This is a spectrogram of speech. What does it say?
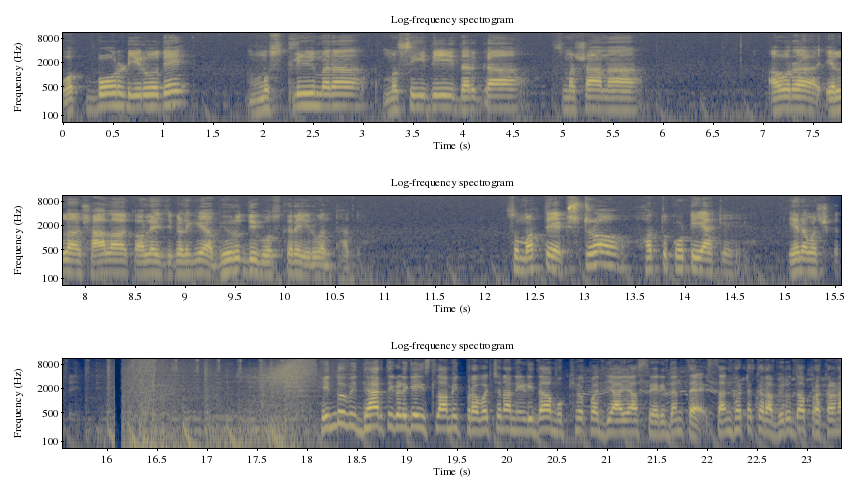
ವಕ್ ಬೋರ್ಡ್ ಇರೋದೇ ಮುಸ್ಲಿಮರ ಮಸೀದಿ, ದರ್ಗಾ, ಸ್ಮಶಾನ, ಅವರ ಎಲ್ಲ ಶಾಲಾ ಕಾಲೇಜುಗಳಿಗೆ ಅಭಿವೃದ್ಧಿಗೋಸ್ಕರ ಇರುವಂಥದ್ದು. ಸೊ ಮತ್ತೆ ಎಕ್ಸ್ಟ್ರಾ ಹತ್ತು ಕೋಟಿ ಯಾಕೆ? ಏನು ಅವಶ್ಯಕತೆ? ಹಿಂದೂ ವಿದ್ಯಾರ್ಥಿಗಳಿಗೆ ಇಸ್ಲಾಮಿಕ್ ಪ್ರವಚನ ನೀಡಿದ ಮುಖ್ಯೋಪಾಧ್ಯಾಯ ಸೇರಿದಂತೆ ಸಂಘಟಕರ ವಿರುದ್ಧ ಪ್ರಕರಣ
